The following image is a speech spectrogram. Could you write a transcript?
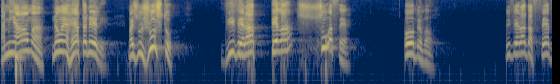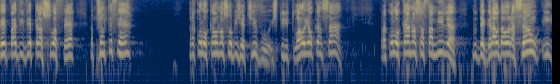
A minha alma não é reta nele, mas o justo viverá pela sua fé. Oh, meu irmão, viverá da fé, vai viver pela sua fé. Nós precisamos ter fé para colocar o nosso objetivo espiritual e alcançar, para colocar a nossa família no degrau da oração e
